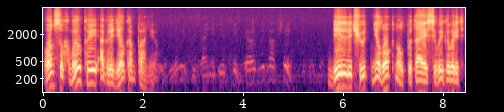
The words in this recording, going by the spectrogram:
Он с ухмылкой оглядел компанию. Билли чуть не лопнул, пытаясь выговорить,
